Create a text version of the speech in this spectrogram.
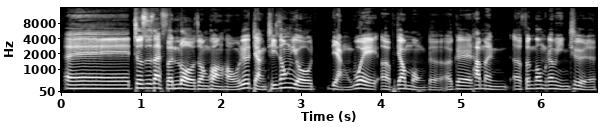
呃，就是在分肉的状况哈。我就讲其中有两位呃比较猛的，OK，他们呃分工比较明确的，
